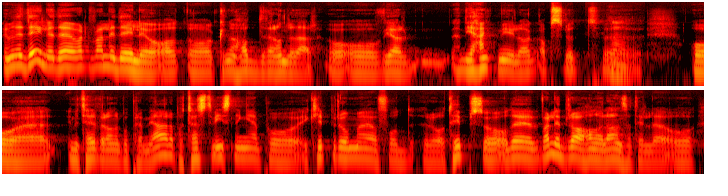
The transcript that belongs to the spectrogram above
ja men det, er deilig. det har vært veldig deilig å, å kunne hatt hverandre der. Og, og vi, har, vi, har, hengt mye i lag, absolutt. Mm. Og uh, invitert hverandre på premiere, på testvisninger på, i klipperommet og fått råd og tips. Og, og, det er veldig bra han å lene seg til og,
